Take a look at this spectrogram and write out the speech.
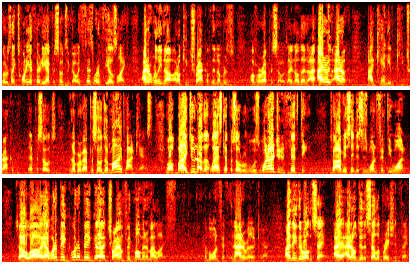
but it was like 20 or 30 episodes ago. That's what it feels like. I don't really know. I don't keep track of the numbers of her episodes. I know that I, I don't. Even, I don't. I can't even keep track of the episodes, the number of episodes on my podcast. Well, but I do know that last episode was 150. So obviously this is 151. So uh, yeah, what a big, what a big uh, triumphant moment in my life. Number 150. And I don't really care. I think they're all the same. I, I don't do the celebration thing.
